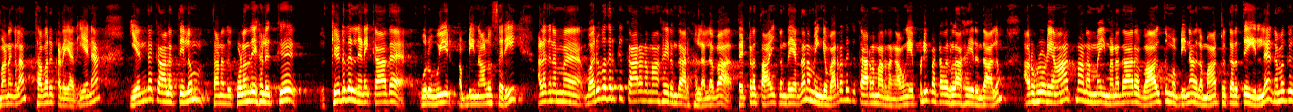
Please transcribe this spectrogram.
வணங்கலாம். தவறு கிடையாது. ஏன்னா எந்த காலத்திலும் தனது குழந்தைகளுக்கு கெடுதல் நினைக்காத ஒரு உயிர் அப்படின்னாலும் சரி அல்லது நம்ம வருவதற்கு காரணமாக இருந்தார்கள் அல்லவா? பெற்ற தாய் தந்தையர் தான் நம்ம இங்கே வர்றதுக்கு காரணமாக இருந்தாங்க. அவங்க எப்படிப்பட்டவர்களாக இருந்தாலும் அவர்களுடைய ஆத்மா நம்மை மனதார வாழ்த்தும் அப்படின்னா அதில் மாற்று கருத்தே இல்லை. நமக்கு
